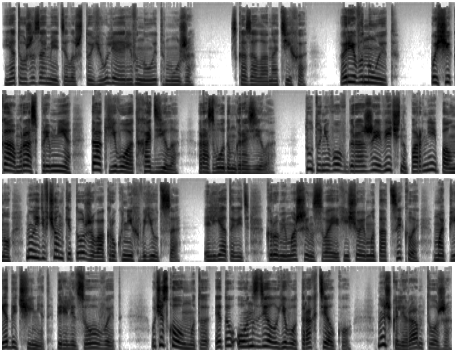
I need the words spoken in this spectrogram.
«Я тоже заметила, что Юлия ревнует мужа», — сказала она тихо. «Ревнует. По щекам раз при мне так его отходила, разводом грозила. Тут у него в гараже вечно парней полно, ну и девчонки тоже вокруг них вьются. Илья-то ведь, кроме машин своих, еще и мотоциклы, мопеды чинит, перелицовывает. Участковому-то это он сделал его трахтелку. Ну и шкалерам тоже.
